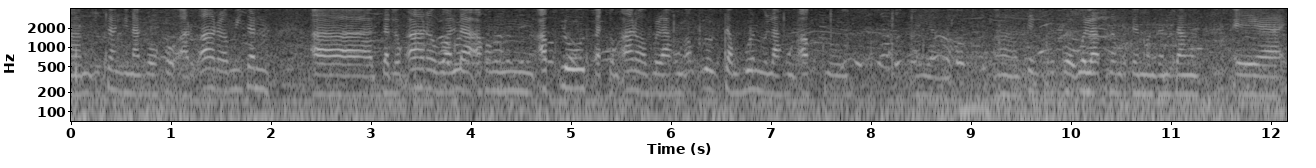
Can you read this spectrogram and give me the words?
Um, minsan ginagawa ko araw-araw, minsan ah, dalawang araw wala akong upload, tatlong araw wala akong upload, isang buwan wala akong upload. Ayan. Ah, siyempre po, wala pa naman magandang eh, ah,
